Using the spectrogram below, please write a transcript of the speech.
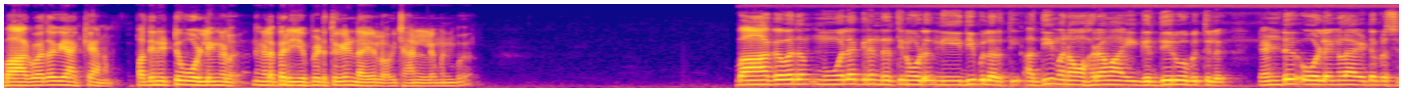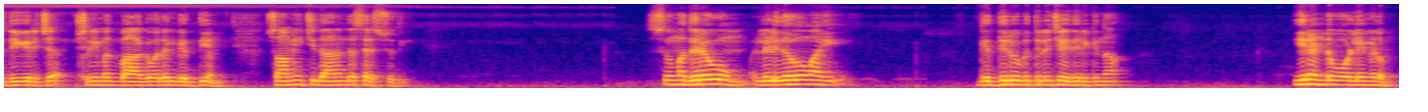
ഭാഗവത വ്യാഖ്യാനം പതിനെട്ട് വോള്യങ്ങൾ നിങ്ങളെ പരിചയപ്പെടുത്തുകയുണ്ടായല്ലോ ഈ ചാനലിന് മുൻപ്. ഭാഗവതം മൂലഗ്രന്ഥത്തിനോട് നീതി പുലർത്തി അതിമനോഹരമായി ഗദ്യരൂപത്തിൽ രണ്ട് വോള്യങ്ങളായിട്ട് പ്രസിദ്ധീകരിച്ച ശ്രീമദ് ഭാഗവതം ഗദ്യം സ്വാമി ചിദാനന്ദ സരസ്വതി. സുമധുരവും ലളിതവുമായി ഗദ്യരൂപത്തിൽ ചെയ്തിരിക്കുന്ന ഈ രണ്ട് വോള്യങ്ങളും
